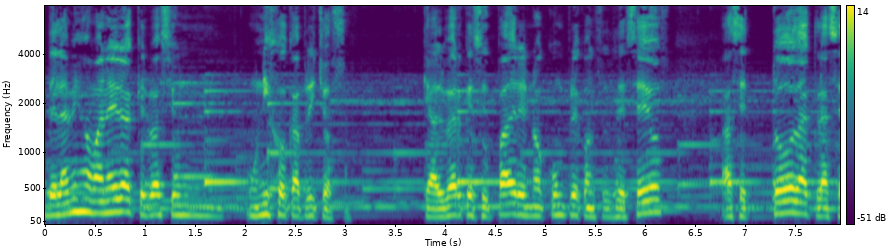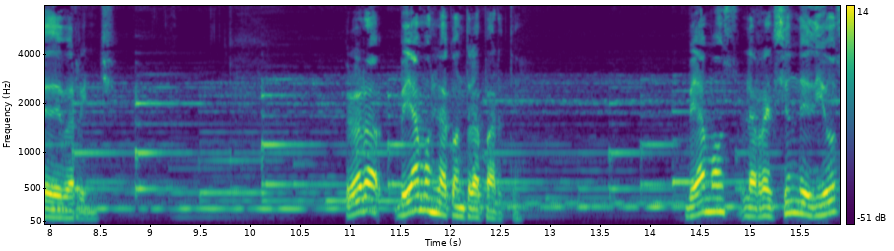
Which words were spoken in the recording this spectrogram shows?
de la misma manera que lo hace un, hijo caprichoso, que al ver que su padre no cumple con sus deseos, hace toda clase de berrinche. Pero ahora veamos la contraparte. Veamos la reacción de Dios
